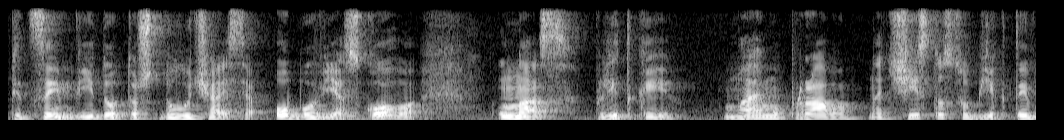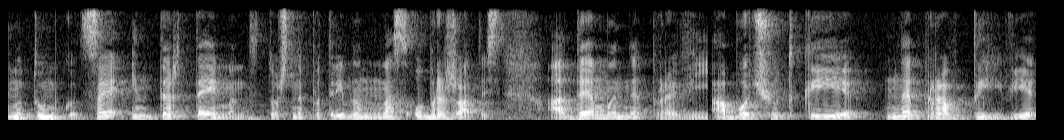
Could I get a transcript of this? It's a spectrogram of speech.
під цим відео, тож долучайся обов'язково. У нас плітки. Маємо право на чисто суб'єктивну думку. Це інтертеймент, тож не потрібно на нас ображатись. А де ми не праві, або чутки неправдиві,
